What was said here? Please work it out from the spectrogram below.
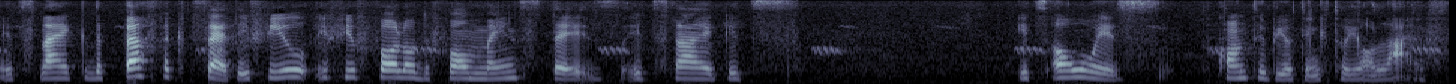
It's like the perfect set. If you if you follow the four mainstays, it's like it's it's always contributing to your life.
